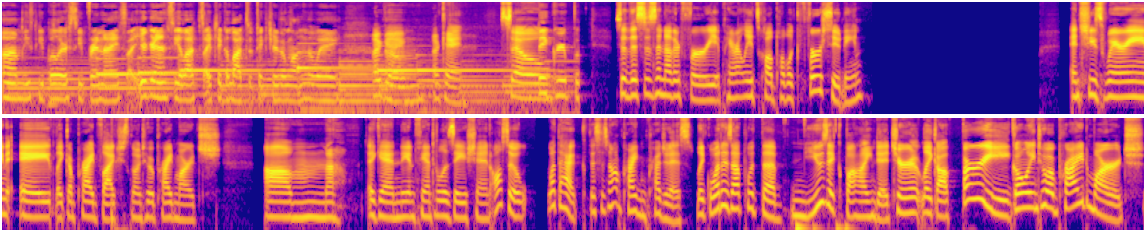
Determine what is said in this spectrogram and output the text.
Um, these people are super nice. You're gonna see lots. I took lots of pictures along the way. Okay. Um, okay. So Big group of So this is another furry. Apparently, it's called public fursuiting. And she's wearing a like a pride flag. She's going to a pride march. Um again, the infantilization. Also, what the heck? This is not Pride and Prejudice. Like what is up with the music behind it? You're like a furry going to a pride march.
